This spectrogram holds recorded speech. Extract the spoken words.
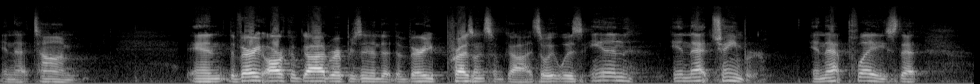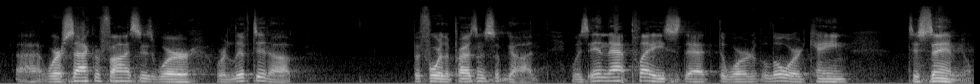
in that time. And the very Ark of God represented the, the very presence of God. So it was in, in that chamber, in that place that uh, where sacrifices were, were lifted up before the presence of God It was in that place that the word of the Lord came to Samuel.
